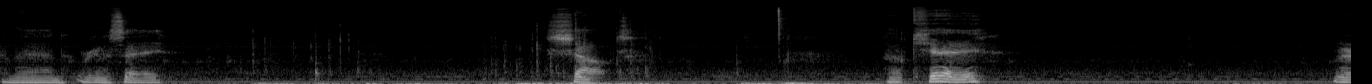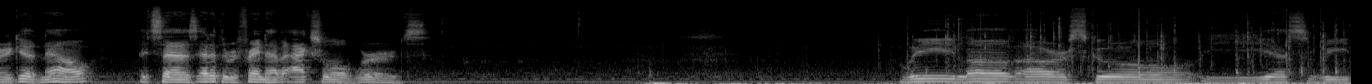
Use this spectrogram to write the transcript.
And then we're going to say shout. Okay. Very good. Now it says edit the refrain to have actual words. We love our school. Yes, we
